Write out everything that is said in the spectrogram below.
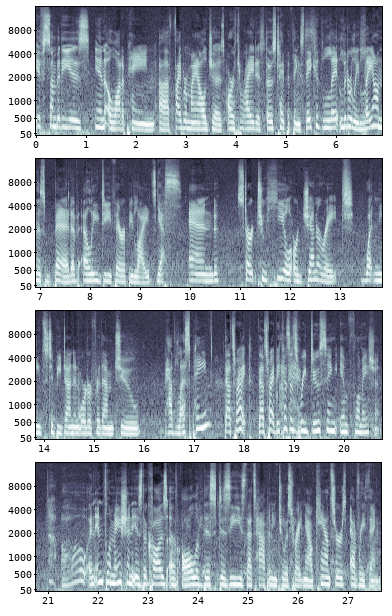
if somebody is in a lot of pain, uh, fibromyalgia, arthritis, those type of things, they could lay, literally lay on this bed of LED therapy lights. Yes. And start to heal or generate what needs to be done in order for them to have less pain. That's right. That's right. Because okay. it's reducing inflammation. Oh, and inflammation is the cause of all of this disease that's happening to us right now. Cancers, everything.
